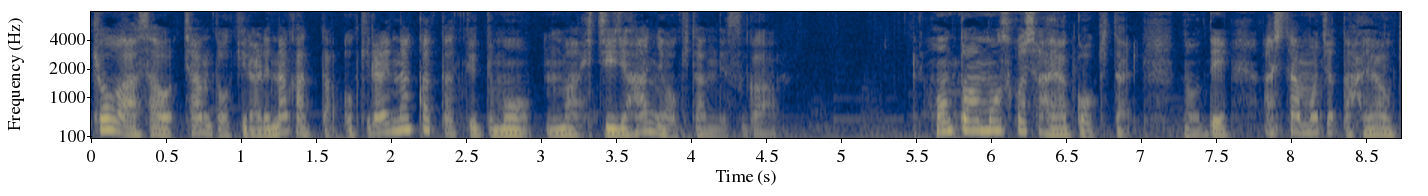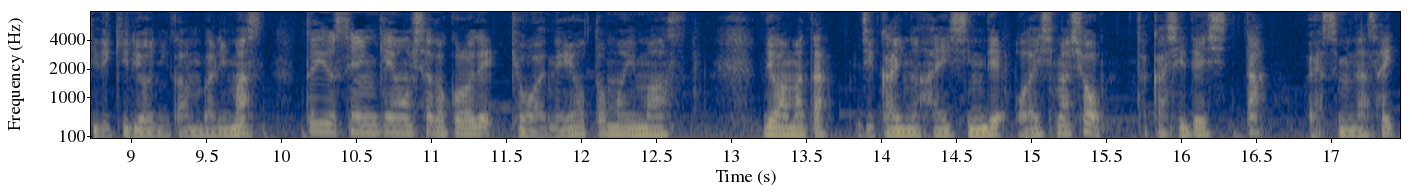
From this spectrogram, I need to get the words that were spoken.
日は朝をちゃんと起きられなかった。起きられなかったって言っても、まあ7時半には起きたんですが、本当はもう少し早く起きたいので、明日はもうちょっと早起きできるように頑張ります。という宣言をしたところで今日は寝ようと思います。ではまた次回の配信でお会いしましょう。たかしでした。おやすみなさい。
